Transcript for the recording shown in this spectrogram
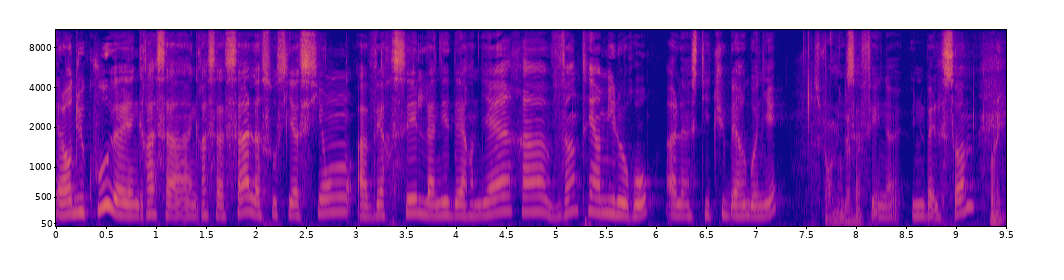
Et alors du coup, euh, grâce, à, grâce à ça, l'association a versé l'année dernière euh, 21 000 euros à l'Institut Bergonier. C'est Donc ça fait une, une belle somme. Oui.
